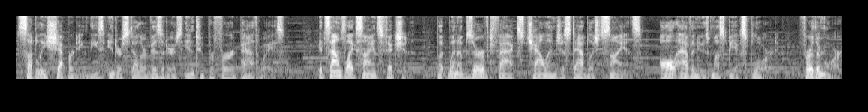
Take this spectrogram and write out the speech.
subtly shepherding these interstellar visitors into preferred pathways? It sounds like science fiction, but when observed facts challenge established science, all avenues must be explored. Furthermore,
